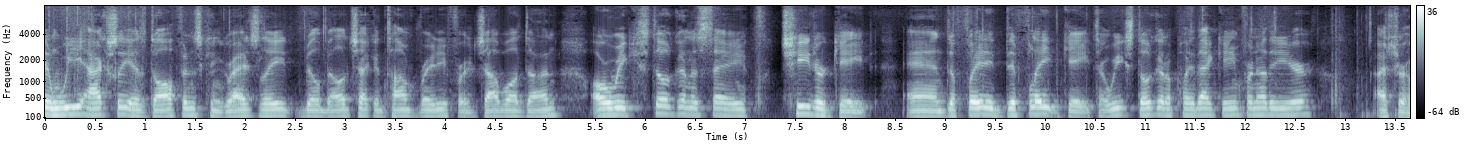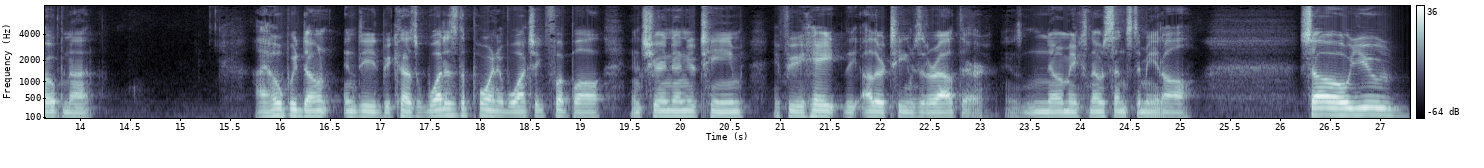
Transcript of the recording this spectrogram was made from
Can we actually, as Dolphins, congratulate Bill Belichick and Tom Brady for a job well done? Or are we still going to say cheater gate and deflated deflate gate? Are we still going to play that game for another year? I sure hope not. I hope we don't indeed, because what is the point of watching football and cheering on your team if you hate the other teams that are out there? It no makes no sense to me at all. So you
